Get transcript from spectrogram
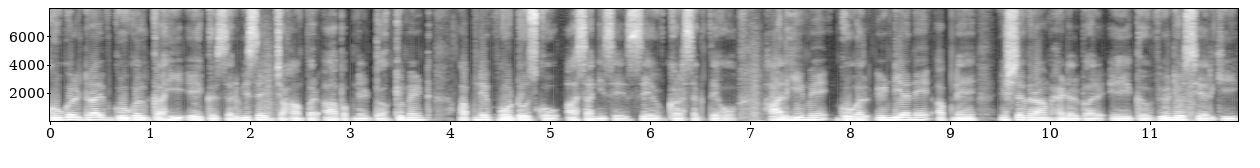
गूगल ड्राइव गूगल का ही एक सर्विस है जहाँ पर आप अपने डॉक्यूमेंट अपने फ़ोटोज़ को आसानी से सेव कर सकते हो। हाल ही में गूगल इंडिया ने अपने इंस्टाग्राम हैंडल पर एक वीडियो शेयर की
